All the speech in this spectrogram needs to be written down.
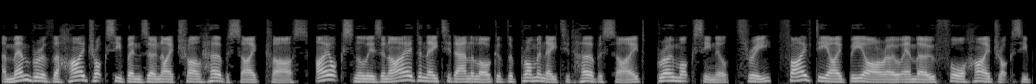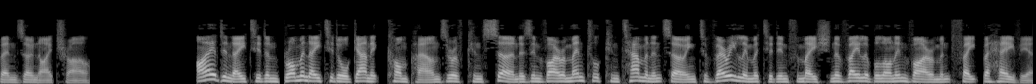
A member of the hydroxybenzonitrile herbicide class, ioxynil is an iodinated analog of the brominated herbicide, bromoxynil 3,5-DIBROMO4 hydroxybenzonitrile. Iodinated and brominated organic compounds are of concern as environmental contaminants owing to very limited information available on environment fate behavior.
